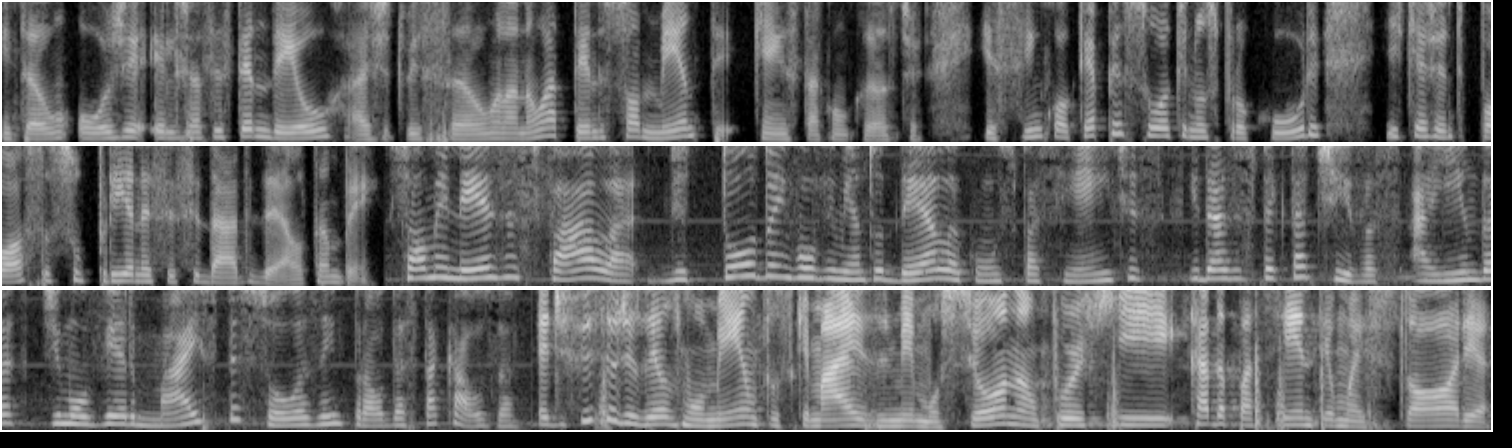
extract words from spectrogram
Então, hoje ele já se estendeu, a instituição, ela não atende somente quem está com câncer, e sim qualquer pessoa que nos procure e que a gente possa suprir a necessidade dela também. Sol Menezes fala de todo o envolvimento dela com os pacientes e das expectativas ainda de mover mais pessoas em prol desta causa. É difícil dizer os momentos que mais me emocionam porque cada paciente tem uma história,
